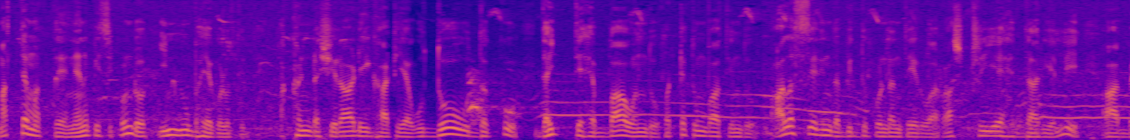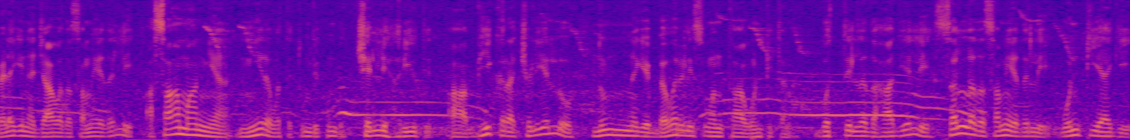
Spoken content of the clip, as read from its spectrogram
ಮತ್ತೆ ಮತ್ತೆ ನೆನಪಿಸಿಕೊಂಡು ಇನ್ನೂ ಭಯಗೊಳ್ಳುತ್ತಿದ್ದೆ. ಅಖಂಡ ಶಿರಾಡಿ ಘಾಟಿಯ ಉದ್ದೋ ಉದ್ದಕ್ಕೂ ದೈತ್ಯ ಹೆಬ್ಬಾ ಒಂದು ಹೊಟ್ಟೆ ತುಂಬಾ ತಿಂದು ಆಲಸ್ಯದಿಂದ ಬಿದ್ದುಕೊಂಡಂತೆ ಇರುವ ರಾಷ್ಟ್ರೀಯ ಹೆದ್ದಾರಿಯಲ್ಲಿ ಆ ಬೆಳಗಿನ ಜಾವದ ಸಮಯದಲ್ಲಿ ಅಸಾಮಾನ್ಯ ನೀರವತೆ ತುಂಬಿಕೊಂಡು ಚೆಲ್ಲಿ ಹರಿಯುತ್ತಿದೆ ಆ ಭೀಕರ ಚಳಿಯಲ್ಲೂ ನುಣ್ಣಗೆ ಬೆವರಿಳಿಸುವಂತಹ ಒಂಟಿತನ. ಗೊತ್ತಿಲ್ಲದ ಹಾದಿಯಲ್ಲಿ ಸಲ್ಲದ ಸಮಯದಲ್ಲಿ ಒಂಟಿಯಾಗಿ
